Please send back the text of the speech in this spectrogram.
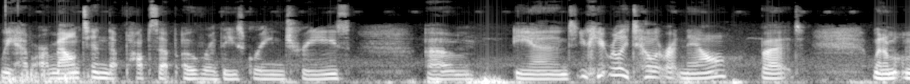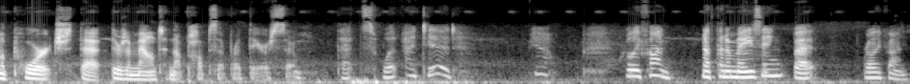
We have our mountain that pops up over these green trees. Um, and you can't really tell it right now, but when I'm on the porch that there's a mountain that pops up right there. So that's what I did. Really fun. Nothing amazing, but really fun.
